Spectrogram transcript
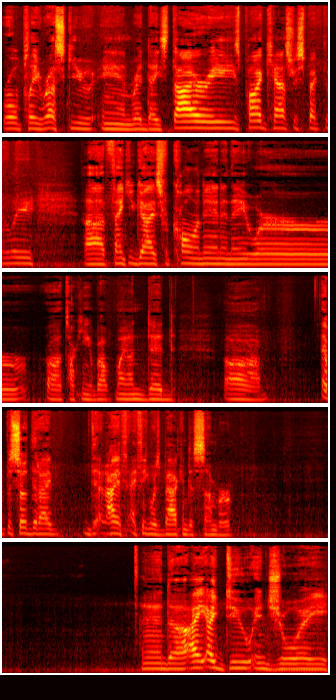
Roleplay Rescue and Red Dice Diaries podcast, respectively. Uh, thank you guys for calling in, and they were uh, talking about my undead uh, episode that I that I, I think was back in December. And uh, I, I do enjoy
